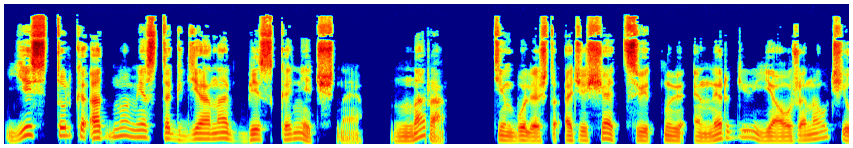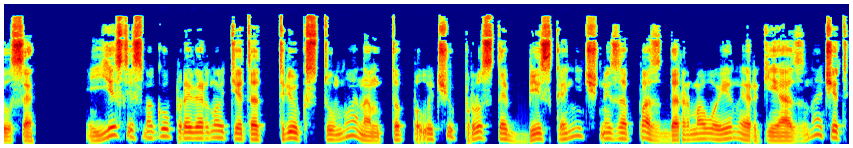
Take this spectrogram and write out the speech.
Есть только одно место, где она бесконечная – нора. Тем более, что очищать цветную энергию я уже научился. Если смогу провернуть этот трюк с туманом, то получу просто бесконечный запас дармовой энергии, а значит,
